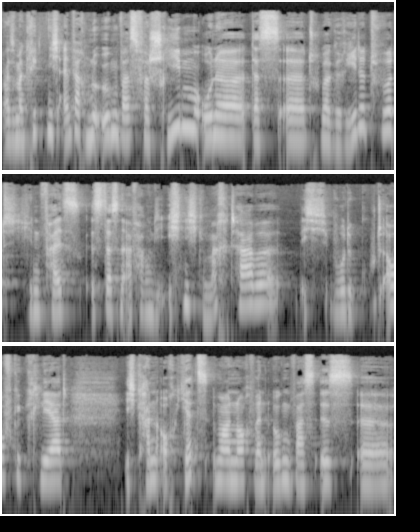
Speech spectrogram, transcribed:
Also man kriegt nicht einfach nur irgendwas verschrieben, ohne dass äh, drüber geredet wird. Jedenfalls ist das eine Erfahrung, die ich nicht gemacht habe. Ich wurde gut aufgeklärt. Ich kann auch jetzt immer noch, wenn irgendwas ist, äh,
